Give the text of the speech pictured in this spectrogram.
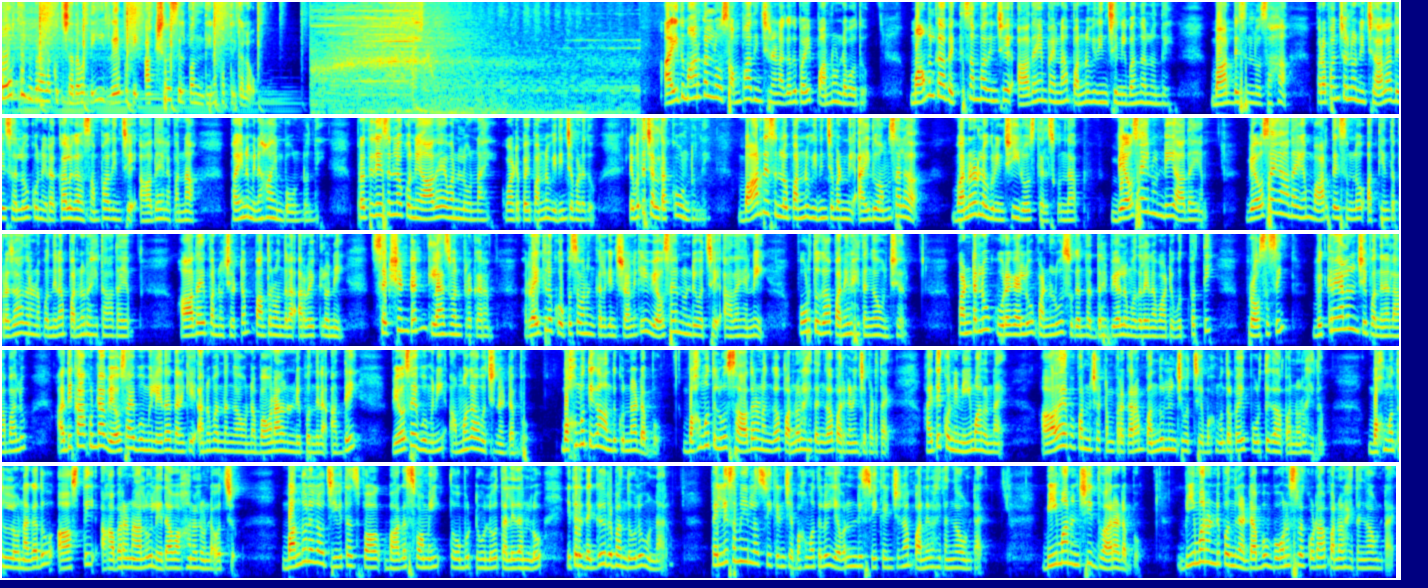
పూర్తి వివరాలకు చదవండి రేపటి అక్షర శిల్పం దినపత్రికలో. ఐదు మార్గాల్లో సంపాదించిన నగదుపై పన్ను ఉండబోదు మామూలుగా వ్యక్తి సంపాదించే ఆదాయం పైన పన్ను విధించే నిబంధనలుంది. భారతదేశంలో సహా ప్రపంచంలోని చాలా దేశాల్లో కొన్ని రకాలుగా సంపాదించే ఆదాయాల పన్న పైన మినహాయింపు ఉంటుంది. ప్రతి దేశంలో కొన్ని ఆదాయ వనరులు ఉన్నాయి. వాటిపై పన్ను విధించబడదు. లేకపోతే చాలా తక్కువ ఉంటుంది. భారతదేశంలో పన్ను విధించబడని ఐదు అంశాల వనరుల గురించి ఈరోజు తెలుసుకుందాం. వ్యవసాయం నుండి ఆదాయం. వ్యవసాయ ఆదాయం భారతదేశంలో అత్యంత ప్రజాదరణ పొందిన పన్నురహిత ఆదాయం. ఆదాయ పన్ను చట్టం పంతొమ్మిది వందల అరవైలోని సెక్షన్ టెన్ క్లాస్ వన్ ప్రకారం రైతులకు ఉపశమనం కలిగించడానికి వ్యవసాయం నుండి వచ్చే ఆదాయాన్ని పూర్తిగా పనిరహితంగా ఉంచారు. పంటలు కూరగాయలు పండ్లు సుగంధ ద్రవ్యాలు మొదలైన వాటి ఉత్పత్తి ప్రాసెసింగ్ విక్రయాల నుంచి పొందిన లాభాలు అది కాకుండా వ్యవసాయ భూమి లేదా దానికి అనుబంధంగా ఉన్న భవనాల నుండి పొందిన అద్దె వ్యవసాయ భూమిని అమ్మగా వచ్చిన డబ్బు. బహుమతిగా అందుకున్న డబ్బు. బహుమతులు సాధారణంగా పన్నురహితంగా పరిగణించబడతాయి. అయితే కొన్ని నియమాలున్నాయి. ఆదాయపు పన్ను చట్టం ప్రకారం పందుల నుంచి వచ్చే బహుమతులపై పూర్తిగా పన్నురహితం. బహుమతులలో నగదు ఆస్తి ఆభరణాలు లేదా వాహనాలు ఉండవచ్చు. బంధువులలో జీవిత స్వా- భాగస్వామి తోబుట్టువులు తల్లిదండ్రులు ఇతర దగ్గర బంధువులు ఉన్నారు. పెళ్ళి సమయంలో స్వీకరించే బహుమతులు ఎవరి నుండి స్వీకరించినా పన్నురహితంగా ఉంటాయి. బీమా నుంచి ద్వారా డబ్బు. బీమా నుండి పొందిన డబ్బు బోనస్లు కూడా పన్నురహితంగా ఉంటాయి.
